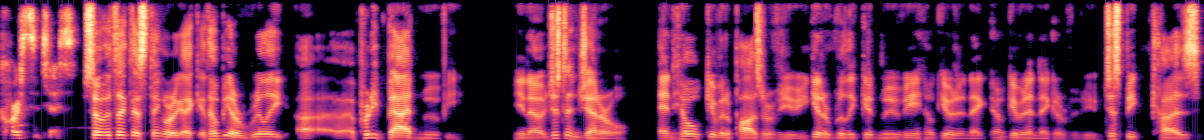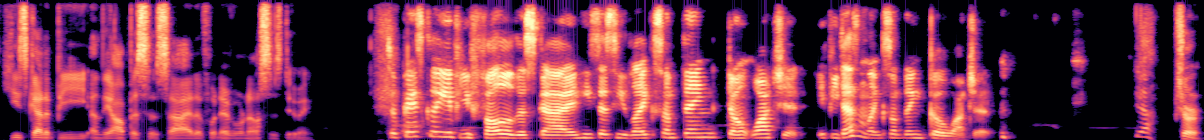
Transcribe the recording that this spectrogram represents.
Of course it is. So it's like this thing where like there'll be a really uh, a pretty bad movie, you know, just in general, and he'll give it a positive review. You get a really good movie, and he'll give it a neg- he'll give it a negative review, just because he's got to be on the opposite side of what everyone else is doing. So basically, if you follow this guy and he says he likes something, don't watch it. If he doesn't like something, go watch it. Yeah, sure.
